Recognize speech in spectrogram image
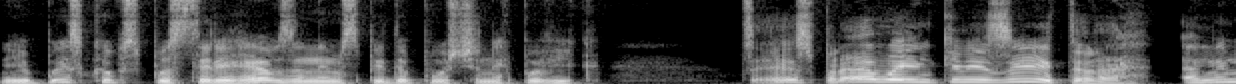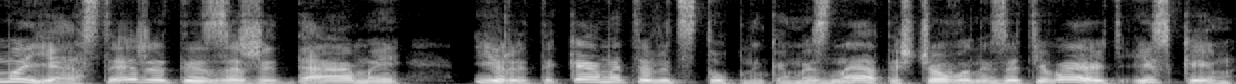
Єпископ спостерігав за ним з-під опущених повік. Це справа інквізитора, а не моя стежити за жидами, єретиками та відступниками, знати, що вони затівають і з ким.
